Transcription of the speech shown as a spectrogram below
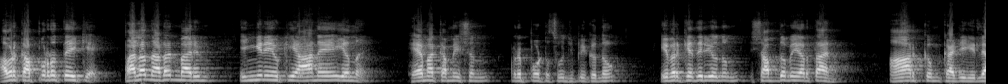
അവർക്കപ്പുറത്തേക്ക് പല നടന്മാരും ഇങ്ങനെയൊക്കെയാണ് എന്ന് ഹേമ കമ്മീഷൻ റിപ്പോർട്ട് സൂചിപ്പിക്കുന്നു. ഇവർക്കെതിരെയൊന്നും ശബ്ദമുയർത്താൻ ആർക്കും കഴിയില്ല.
